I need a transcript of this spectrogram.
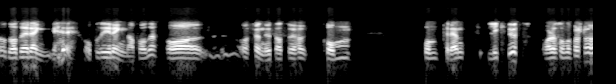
og du hadde regn, regna på det og, og, funnet ut at du kom omtrent likt ut. Var det sånn å forstå?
